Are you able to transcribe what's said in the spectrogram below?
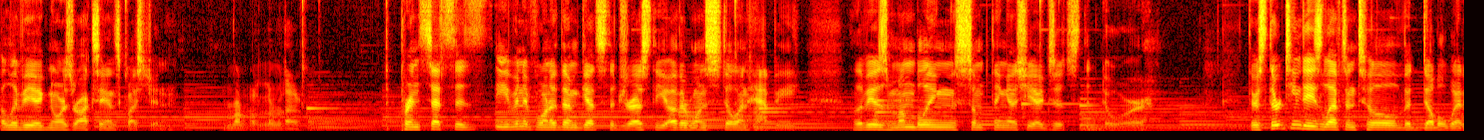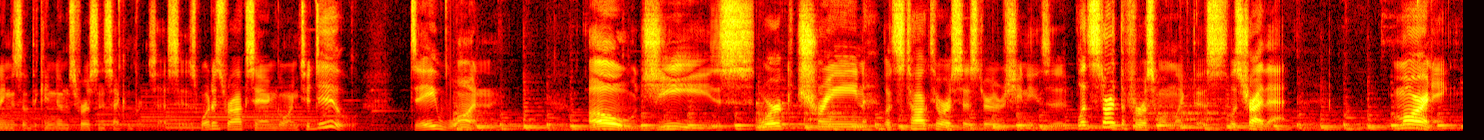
Olivia ignores Roxanne's question. The princesses, even if one of them gets the dress, the other one's still unhappy. Olivia's mumbling something as she exits the door. There's 13 days left until the double weddings of the kingdom's first and second princesses. What is Roxanne going to do? Day one. Oh, jeez. Work, train. Let's talk to our sister. She needs it. Let's start the first one like this. Let's try that. Morning.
